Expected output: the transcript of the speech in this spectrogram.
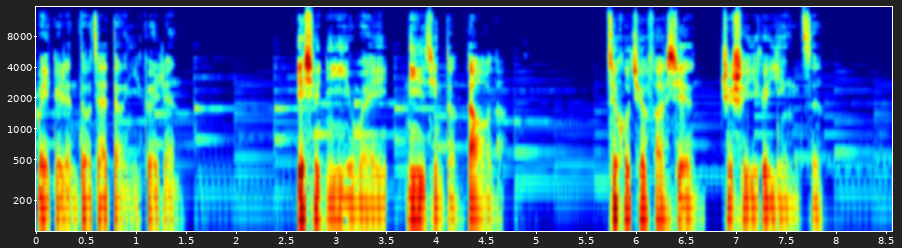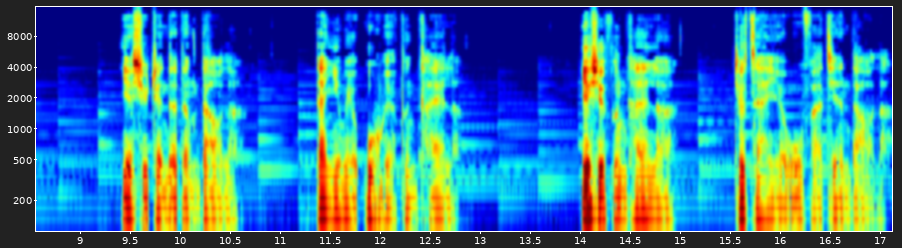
每个人都在等一个人。也许你以为你已经等到了，最后却发现只是一个影子。也许真的等到了，但因为误会分开了。也许分开了，就再也无法见到了。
